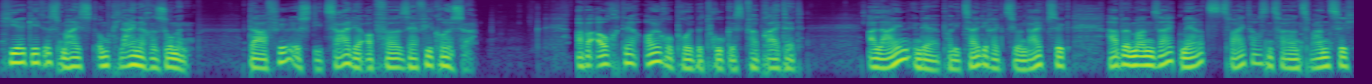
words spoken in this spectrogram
Hier geht es meist um kleinere Summen. Dafür ist die Zahl der Opfer sehr viel größer. Aber auch der Europol-Betrug ist verbreitet. Allein in der Polizeidirektion Leipzig habe man seit März 2022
